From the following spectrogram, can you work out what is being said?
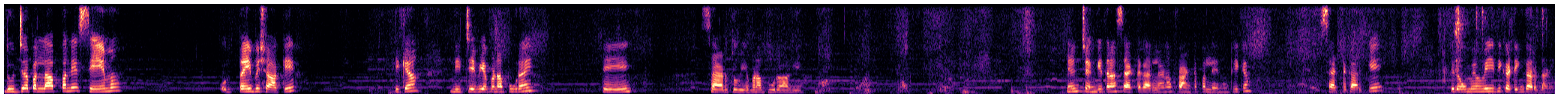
ਦੂਜਾ ਪੱਲਾ ਆਪਾਂ ਨੇ ਸੇਮ ਉਦਾਂ ਹੀ ਵਿਛਾ ਕੇ, ਠੀਕ ਆ? ਨੀਚੇ ਵੀ ਆਪਣਾ ਪੂਰਾ ਹੈ ਤੇ ਸਾਈਡ ਤੋਂ ਵੀ ਆਪਣਾ ਪੂਰਾ ਆ ਗਿਆ। ਇਹਨੂੰ ਚੰਗੀ ਤਰ੍ਹਾਂ ਸੈੱਟ ਕਰ ਲੈਣਾ ਫਰੰਟ ਪੱਲੇ ਨੂੰ, ਠੀਕ ਆ? ਸੈੱਟ ਕਰਕੇ ਫਿਰ ਉਵੇਂ ਉਵੇਂ ਇਹਦੀ ਕਟਿੰਗ ਕਰ ਦੇਣੀ।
